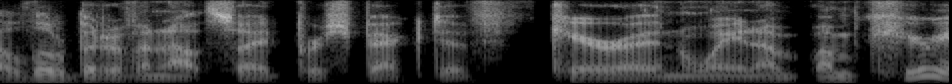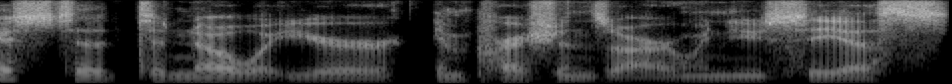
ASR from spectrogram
a little bit of an outside perspective, Cara and Wayne. I'm I'm curious to to know what your impressions are when you see us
